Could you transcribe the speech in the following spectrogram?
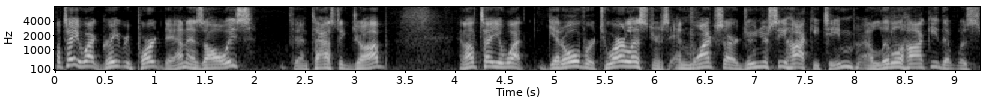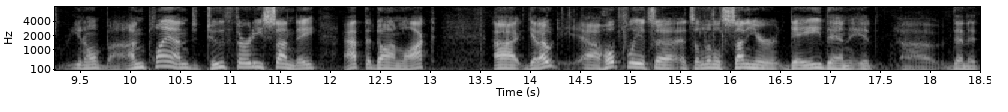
I'll tell you what, great report, Dan, as always. Fantastic job. And I'll tell you what, get over to our listeners and watch our junior C hockey team, a little hockey that was, you know, unplanned, 2:30 Sunday at the Don Lough. Uh, get out. Uh, hopefully, it's a it's a little sunnier day than it uh, than it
